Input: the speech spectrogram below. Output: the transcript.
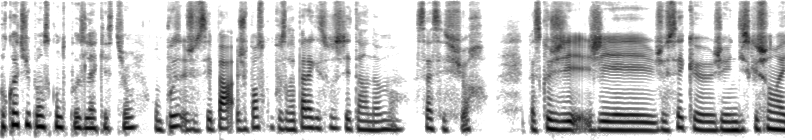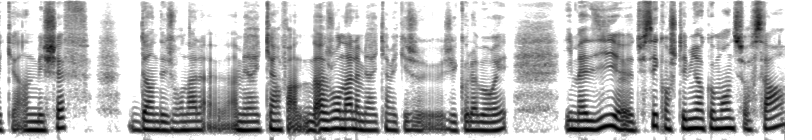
Pourquoi tu penses qu'on te pose la question? On pose, je sais pas. Je pense qu'on poserait pas la question si j'étais un homme. Ça, c'est sûr. Parce que j'ai, je sais que j'ai eu une discussion avec un de mes chefs d'un des journaux américains, enfin d'un journal américain avec qui j'ai collaboré. Il m'a dit, euh, tu sais, quand je t'ai mis en commande sur ça,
